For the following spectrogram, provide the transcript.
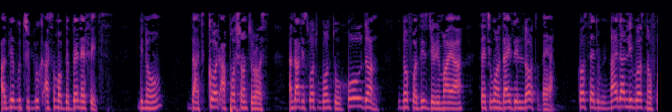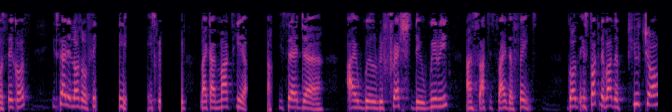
I'll be able to look at some of the benefits, you know, that God apportioned to us. And that is what we want to hold on, you know, for this Jeremiah 31. There is a lot there. God said he will neither leave us nor forsake us. He said a lot of things like I marked here. He said, uh, I will refresh the weary and satisfy the faint. God is talking about the future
